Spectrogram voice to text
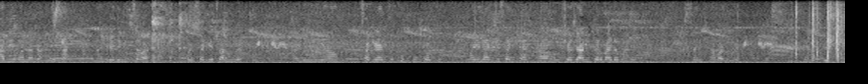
अभिमानानं हे सांगते. अहिल्यादेवींचा वारसा. पण सगळे चालू आहे आणि सगळ्यांचं खूप खूप कौतुक. महिलांची संख्या अं, आमच्या जानकर मॅडम आहेत. संख्या वाढवूया. धन्यवाद.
